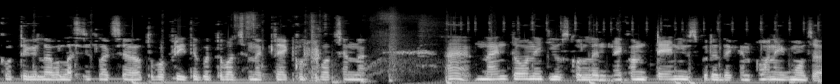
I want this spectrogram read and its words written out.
করতে গেলে আবার লাইসেন্স লাগছে, অথবা ফ্রিতে করতে পারছেন না ক্র্যাক করতে পারছেন না। হ্যাঁ নাইন তো অনেক ইউজ করলেন। এখন টেন ইউজ করে দেখেন, অনেক মজা।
